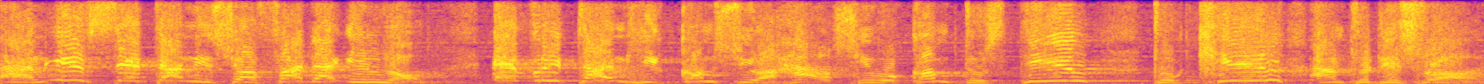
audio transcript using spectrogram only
And if Satan is your father-in-law, every time he comes to your house, he will come to steal, to kill, and to destroy.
